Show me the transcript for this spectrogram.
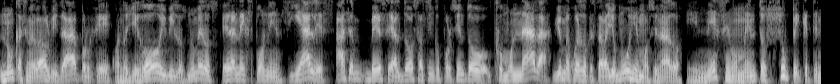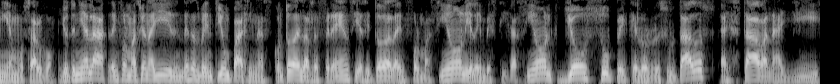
Nunca se me va a olvidar porque cuando llegó y vi los números eran exponenciales. Hacen verse al 2 al 5% como nada. Yo me acuerdo que estaba yo muy emocionado. En ese momento supe que teníamos algo. Yo tenía la, la información allí de esas 21 páginas con todas las referencias y toda la información y la investigación. Yo supe que los resultados estaban allí.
